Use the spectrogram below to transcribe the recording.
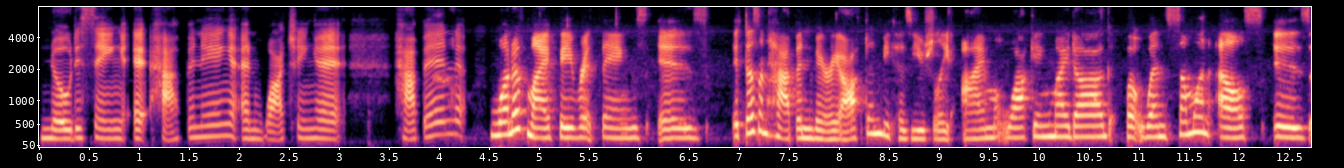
noticing it happening and watching it happen. One of my favorite things is it doesn't happen very often because usually I'm walking my dog, but when someone else is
